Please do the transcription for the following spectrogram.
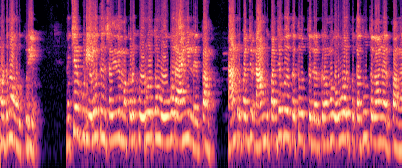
மட்டும்தான் அவங்களுக்கு புரியும். மிச்சம் எழுபத்தஞ்சு சதவீத மக்களுக்கு ஒரு ஒருத்தவங்க ஒவ்வொரு ஆங்கிள் இருப்பாங்க. நான்கு பஞ்ச நான்கு பஞ்சபூத தத்துவத்துல இருக்கிறவங்க ஒவ்வொரு தத்துவத்துல தானே இருப்பாங்க.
